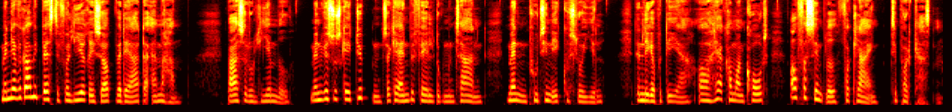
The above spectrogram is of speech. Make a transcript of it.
Men jeg vil gøre mit bedste for lige at rise op, hvad det er, der er med ham bare så du lige er med. Men hvis du skal i dybden, så kan jeg anbefale dokumentaren Manden Putin ikke kunne slå ihjel. Den ligger på DR, og her kommer en kort og forsimplet forklaring til podcasten.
